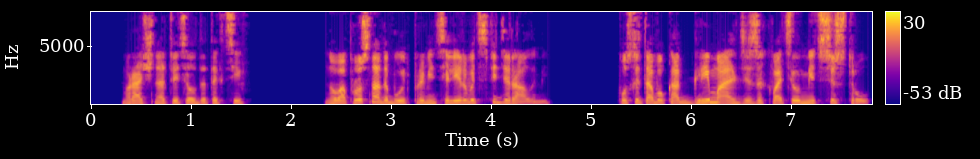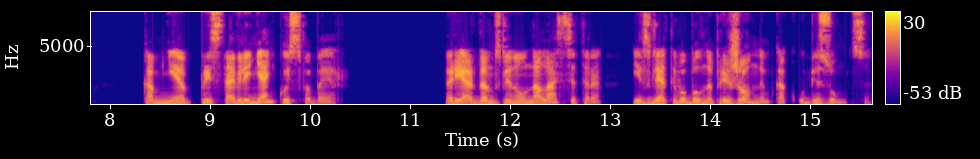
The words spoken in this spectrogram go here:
— мрачно ответил детектив. Но вопрос надо будет провентилировать с федералами. После того, как Гримальди захватил медсестру, ко мне приставили няньку из ФБР. Риордан взглянул на Лассетера, и взгляд его был напряженным, как у безумца.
